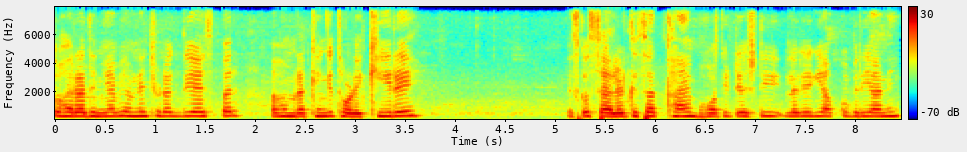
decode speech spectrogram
तो हरा धनिया भी हमने छिड़क दिया इस पर। अब हम रखेंगे थोड़े खीरे। इसको सैलड के साथ खाएँ, बहुत ही टेस्टी लगेगी आपको बिरयानी।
